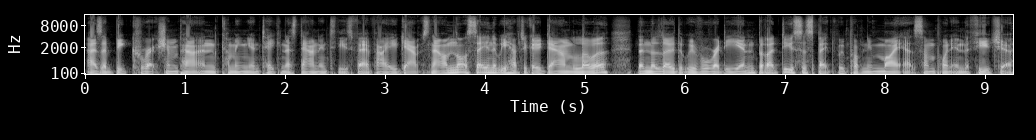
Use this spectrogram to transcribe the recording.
as a big correction pattern coming and taking us down into these fair value gaps. Now, I'm not saying that we have to go down lower than the low that we've already in, but I do suspect we probably might at some point in the future.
